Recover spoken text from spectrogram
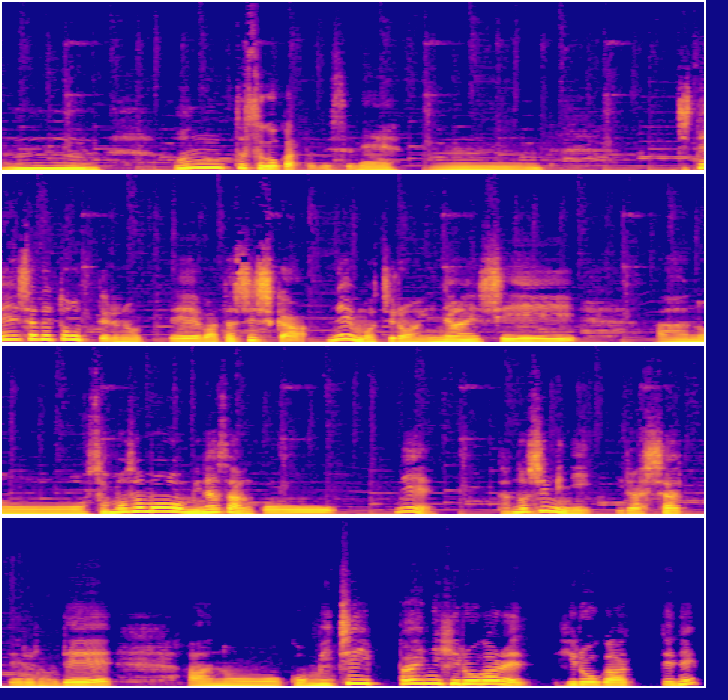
うん、ほんとすごかったですね。うん。自転車で通ってるのって私しかね、もちろんいないし、あのそもそも皆さんこう、ね、楽しみにいらっしゃってるので、あのこう道いっぱいに広がれ、広がってね、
